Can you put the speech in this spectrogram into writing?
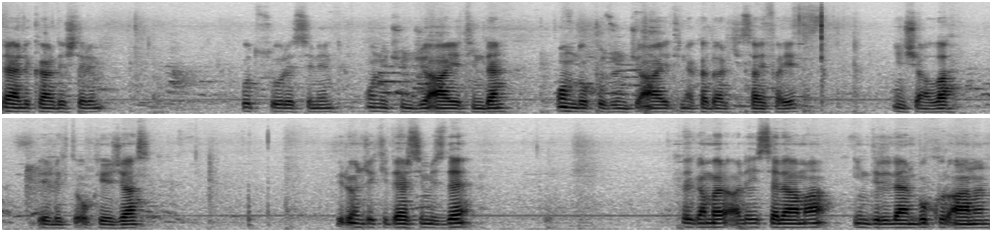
Değerli kardeşlerim, Hud suresinin 13. ayetinden 19. ayetine kadarki sayfayı inşallah birlikte okuyacağız. Bir önceki dersimizde Peygamber aleyhisselama indirilen bu Kur'an'ın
